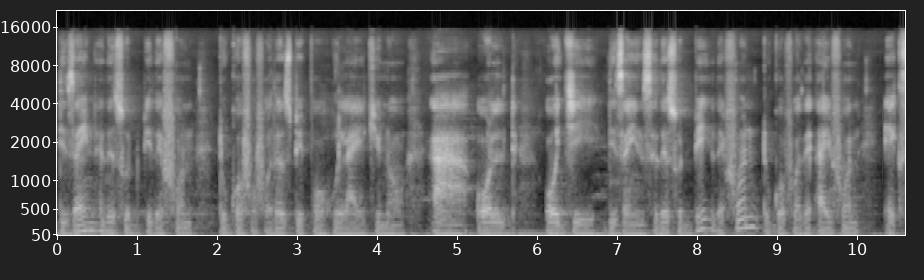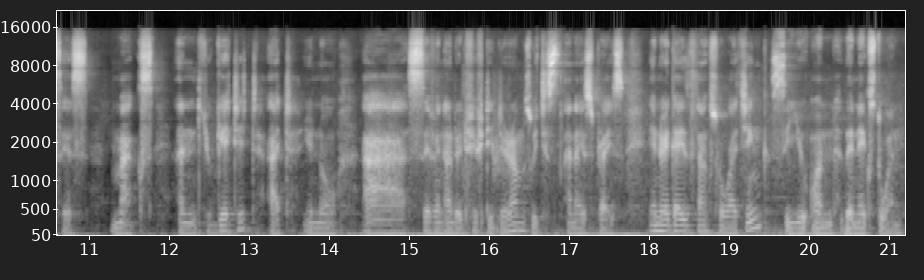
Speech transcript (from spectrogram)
design this would be the phone to go for for those people who like you know uh old og designs. This would be the phone to go for the iphone xs max and you get it at you know uh 750 dirhams which is a nice price. Anyway guys thanks for watching. See you on the next one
